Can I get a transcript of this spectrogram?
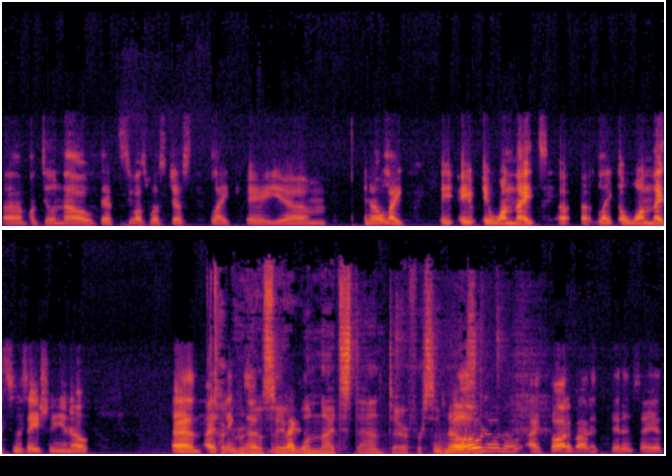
um, until now that Sivas was just like a um, you know like a, a, a one night uh, uh, like a one night sensation, you know. And I I think think we're gonna the say a one night stand there for some no, reason. no, no. I thought about it, didn't say it.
